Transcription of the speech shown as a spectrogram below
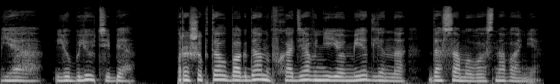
«Я люблю тебя», — прошептал Богдан, входя в нее медленно до самого основания.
